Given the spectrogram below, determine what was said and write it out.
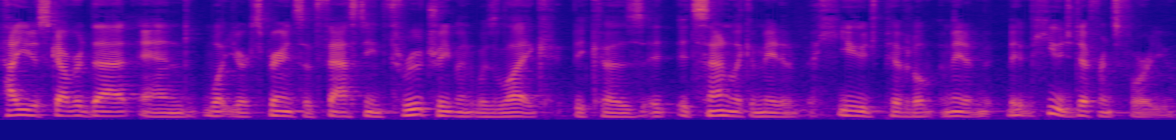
how you discovered that and what your experience of fasting through treatment was like because it, it sounded like it made a, a huge pivotal it made a, made a, huge difference for you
